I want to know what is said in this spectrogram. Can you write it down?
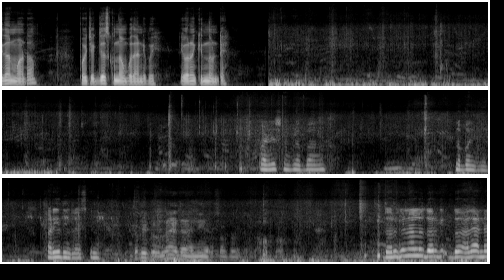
ఇదనమాట పోయి చెక్ చేసుకుందాం పదండి పోయి. ఎవరైనా కింద ఉంటే. పడేసిన డబ్బా డబ్బా ఇది. కడిగి దీంట్లో వేసుకున్నా దొరికిన వాళ్ళు దొరికి అదే అంటే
